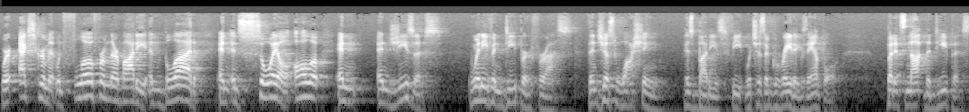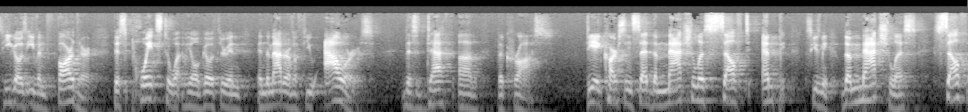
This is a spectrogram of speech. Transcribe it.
where excrement would flow from their body and blood and, and soil all up. And, and Jesus went even deeper for us than just washing his buddy's feet, which is a great example. But it's not the deepest. He goes even farther. This points to what he'll go through in, in the matter of a few hours this death of the cross. D.A. Carson said, the matchless self excuse me, the matchless self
